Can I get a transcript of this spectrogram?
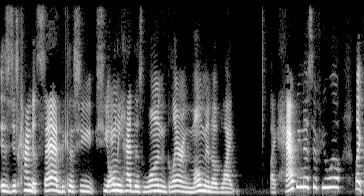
is just kind of sad because she she only had this one glaring moment of like like happiness if you will. Like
